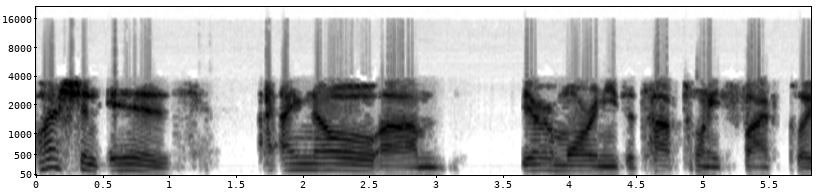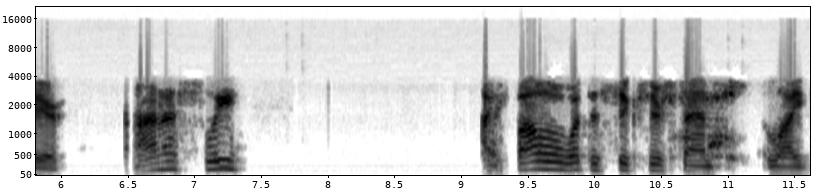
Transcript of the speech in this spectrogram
question is, I, I know um, Daryl Morey needs a top 25 player. Honestly, I follow what the Sixers fans like,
